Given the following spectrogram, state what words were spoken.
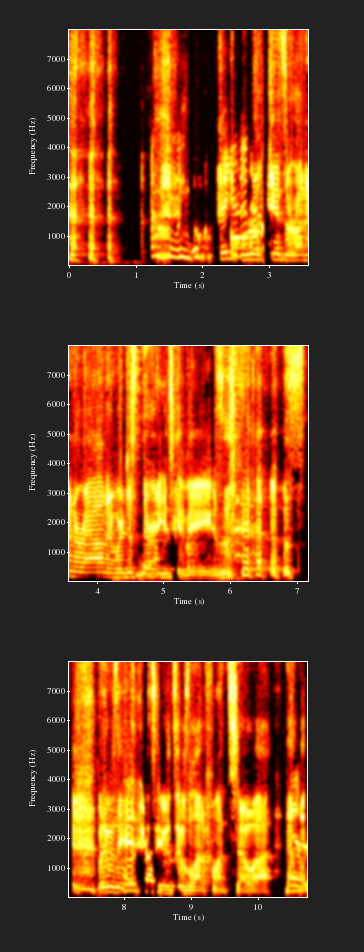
we figured All it out. kids are running around and we're just dirty yeah. as can be. but it was a hit. It was, it was a lot of fun. So uh, that yeah. led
